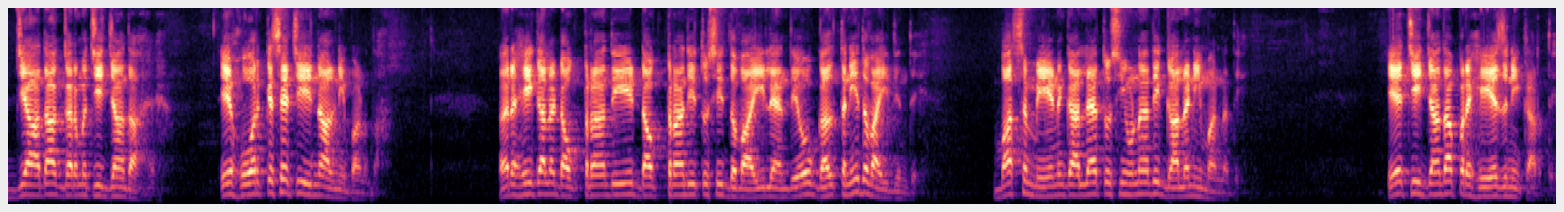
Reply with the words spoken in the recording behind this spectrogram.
ਜ਼ਿਆਦਾ ਗਰਮ ਚੀਜ਼ਾਂ ਦਾ ਹੈ। ਇਹ ਹੋਰ ਕਿਸੇ ਚੀਜ਼ ਨਾਲ ਨਹੀਂ ਬਣਦਾ। ਰਹੀ ਗੱਲ ਡਾਕਟਰਾਂ ਦੀ ਡਾਕਟਰਾਂ ਦੀ ਤੁਸੀਂ ਦਵਾਈ ਲੈਂਦੇ ਹੋ, ਗਲਤ ਨਹੀਂ ਦਵਾਈ ਦਿੰਦੇ। ਬਸ ਮੇਨ ਗੱਲ ਹੈ, ਤੁਸੀਂ ਉਹਨਾਂ ਦੀ ਗੱਲ ਨਹੀਂ ਮੰਨਦੇ। ਇਹ ਚੀਜ਼ਾਂ ਦਾ ਪਰਹੇਜ਼ ਨਹੀਂ ਕਰਦੇ।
